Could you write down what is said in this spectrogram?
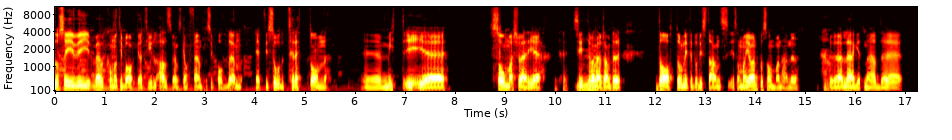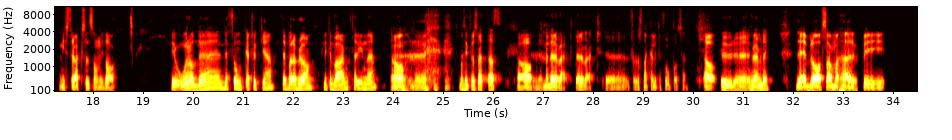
Då säger vi välkomna tillbaka till Allsvenskan Fantasypodden, episod 13. Eh, mitt i eh, sommarsverige sitter Mm. man här framför datorn lite på distans som man gör på sommaren här nu. Hur är läget med eh, Mr Axelsson idag? Jo då, det, det funkar tycker jag. Det är bara bra. Lite varmt här inne. Ja, Eh, Så man sitter och svettas. ja, Eh, Men det är det värt. Det är det värt eh, för att snacka lite fotboll sen. ja. Hur, hur är det med dig? Det är bra, samma här uppe i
